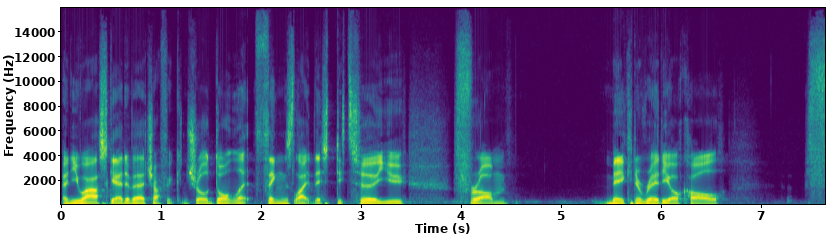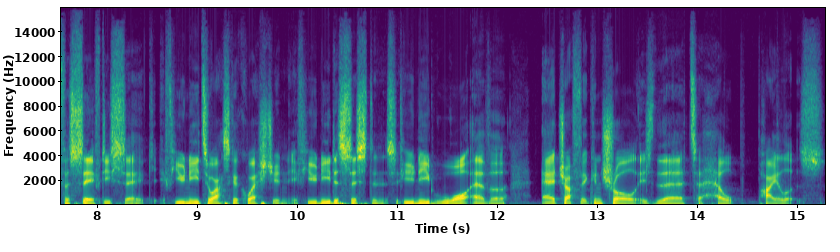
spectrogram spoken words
and you are scared of air traffic control, don't let things like this deter you from making a radio call for safety's sake, if you need to ask a question, if you need assistance, if you need whatever, air traffic control is there to help pilots.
